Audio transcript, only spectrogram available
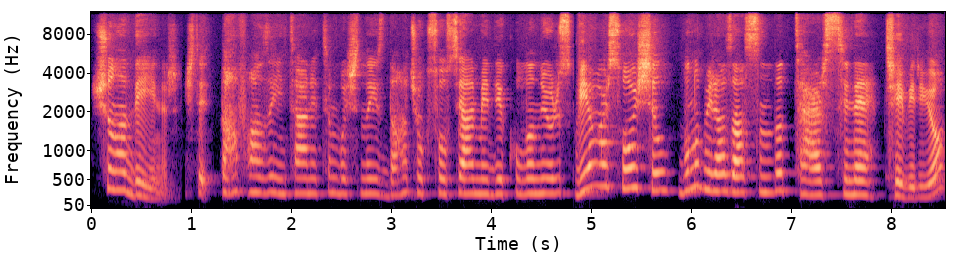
şuna değinir. İşte daha fazla internetin başındayız, daha çok sosyal medya kullanıyoruz. VR Social bunu biraz aslında tersine çeviriyor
